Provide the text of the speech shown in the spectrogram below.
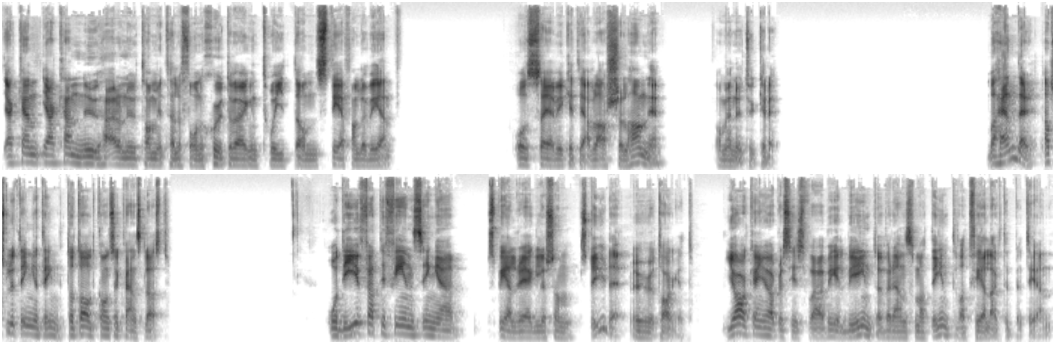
Jag kan, jag kan nu, här och nu, ta min telefon och skjuta iväg en tweet om Stefan Löfven. Och säga vilket jävla arsel han är. Om jag nu tycker det. Vad händer? Absolut ingenting. Totalt konsekvenslöst. Och det är ju för att det finns inga spelregler som styr det överhuvudtaget. Jag kan göra precis vad jag vill. Vi är inte överens om att det inte var ett felaktigt beteende.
